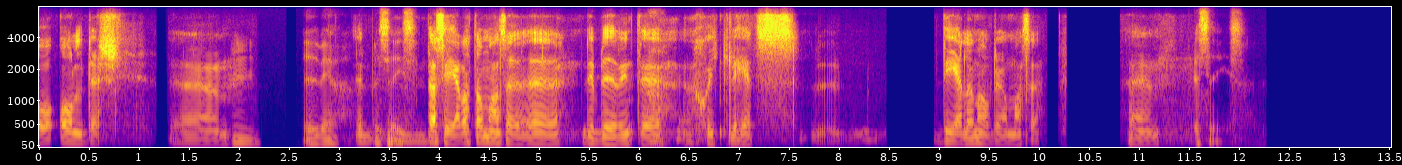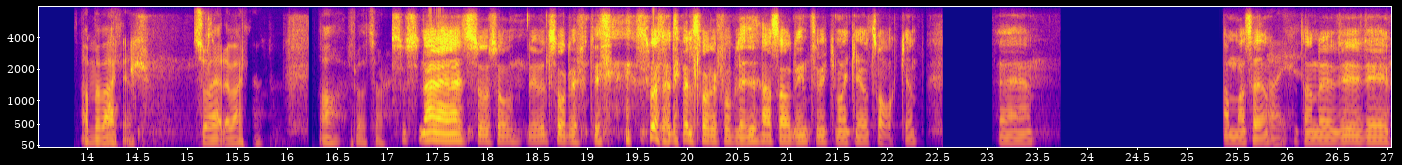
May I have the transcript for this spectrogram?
ålders. Um, mm. UV, precis. Baserat om man säger. Det blir inte skicklighetsdelen av det om man säger. Um, precis. Ja men verkligen. Så är det verkligen. Ja, förlåt. Sorry. Så, nej, nej, nej, så, så. Det är väl så det, det, det är väl så det får bli. Alltså, det är inte mycket man kan göra åt saken. Eh, om man. Nej. Utan det, det,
